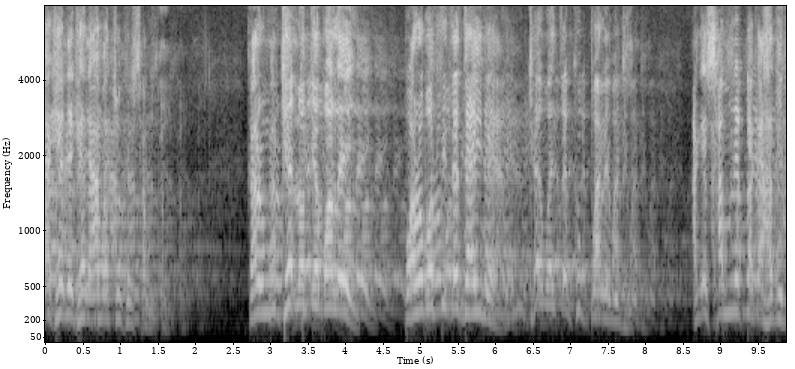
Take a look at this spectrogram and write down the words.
রাখেন এখানে আমার চোখের সামনে। কারণ মুখে লোকে বলে, পরবর্তীতে যাই না। মুখে বলতে খুব পারে, বুঝলেন? আগে সামনের টাকা হাজির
